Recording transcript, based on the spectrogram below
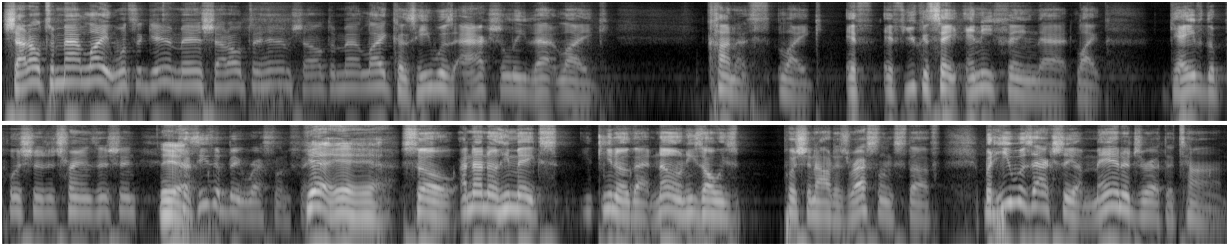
shout out to Matt Light once again, man. Shout out to him. Shout out to Matt Light because he was actually that like kind of like if if you could say anything that like gave the push of the transition Yeah. because he's a big wrestling fan. Yeah, yeah, yeah. So, and I know he makes you know that known. He's always pushing out his wrestling stuff, but he was actually a manager at the time.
